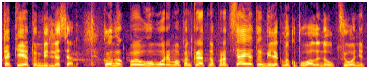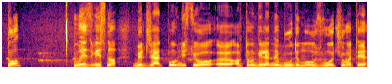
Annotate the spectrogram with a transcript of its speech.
такий автомобіль для себе. Коли ми поговоримо конкретно про цей автомобіль, як ми купували на аукціоні, то ми, звісно, бюджет повністю е, автомобіля не будемо озвучувати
